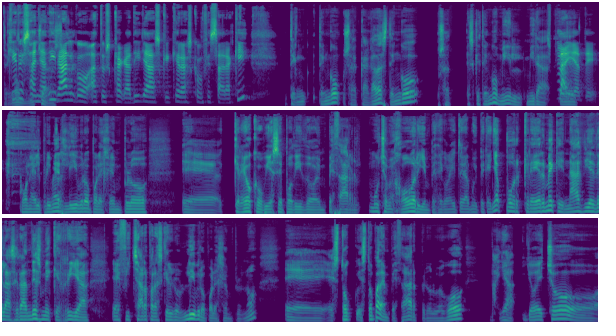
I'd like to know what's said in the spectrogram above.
¿Quieres añadir algo a tus cagadillas que quieras confesar aquí? Tengo, tengo o sea, cagadas tengo, o sea, es que tengo mil. Mira, eh, con el primer libro, por ejemplo, eh, creo que hubiese podido empezar mucho mejor y empecé con una editorial muy pequeña por creerme que nadie de las grandes me querría eh, fichar para escribir un libro, por ejemplo, ¿no? Eh, esto, esto para empezar, pero luego, vaya, yo he hecho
